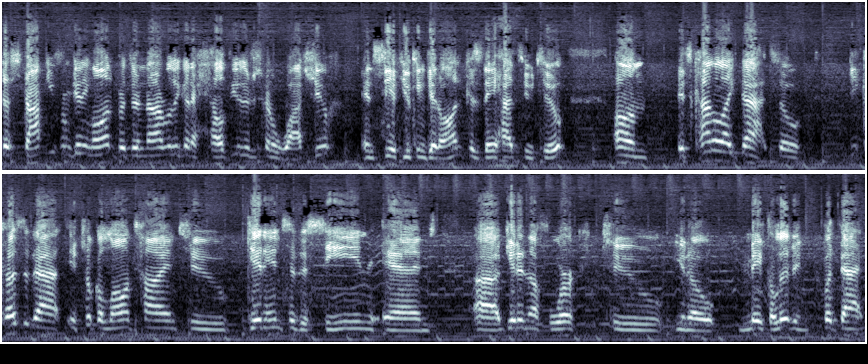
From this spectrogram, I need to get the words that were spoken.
to stop you from getting on, but they're not really going to help you. They're just going to watch you. and see if you can get on because they had to too. Um, it's kind of like that. So because of that, it took a long time to get into the scene and uh, get enough work to you know make a living. But that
